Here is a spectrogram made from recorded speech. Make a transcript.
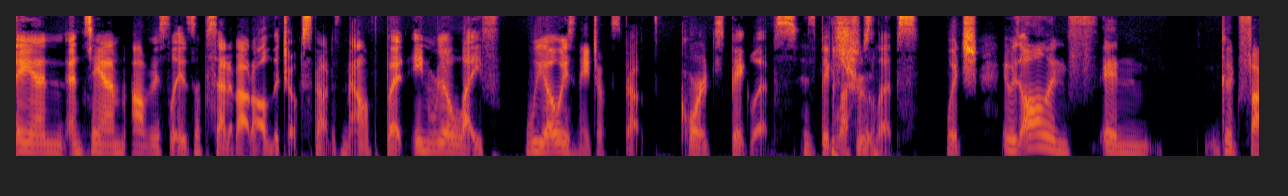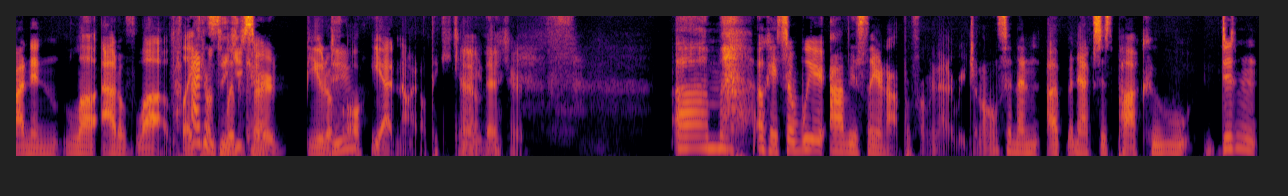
and and Sam obviously is upset about all the jokes about his mouth, but in real life, we always made jokes about Chord's big lips, his big It's luscious true. lips, which it was all in in good fun and lo- out of love. Like I don't his think he cared. Beautiful. Yeah, no, I don't think he cared either. think he cared. Um. Okay, so we obviously are not performing that at regionals, and then up next is Puck, who didn't.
